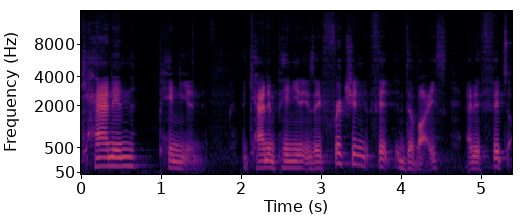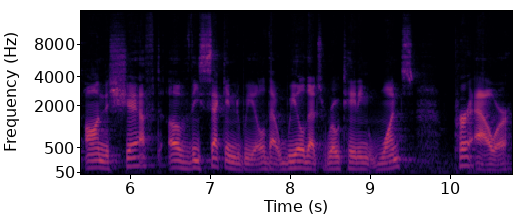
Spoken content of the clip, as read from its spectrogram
cannon pinion. The cannon pinion is a friction fit device and it fits on the shaft of the second wheel, that wheel that's rotating once per hour.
